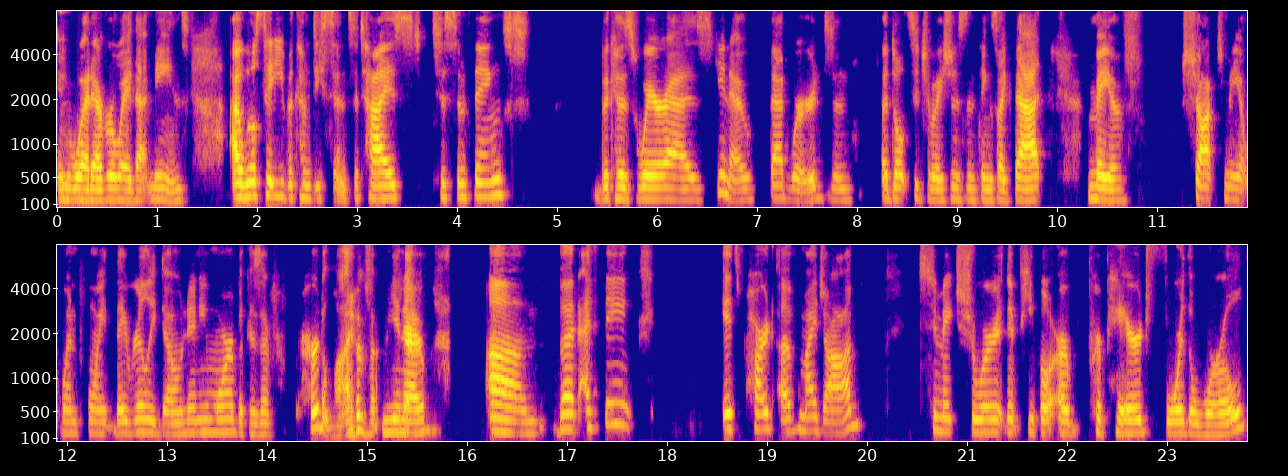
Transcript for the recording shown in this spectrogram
in whatever way that means. I will say you become desensitized to some things because whereas you know bad words and adult situations and things like that may have shocked me at one point they really don't anymore because i've heard a lot of them you know? Um, but i think it's part of my job to make sure that people are prepared for the world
